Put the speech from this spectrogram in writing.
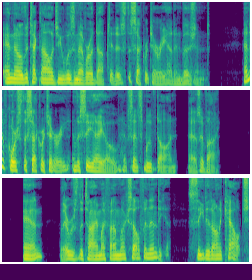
and no, the technology was never adopted as the Secretary had envisioned. And of course, the Secretary and the CIO have since moved on, as have I. And there was the time I found myself in India, seated on a couch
